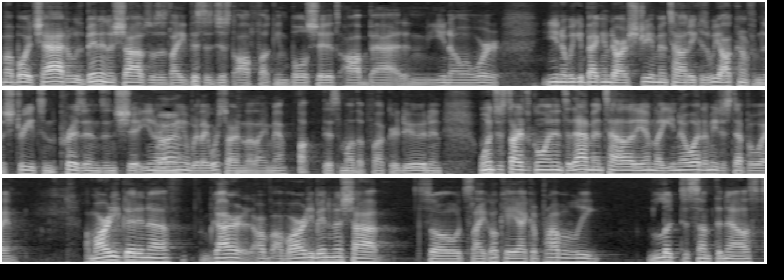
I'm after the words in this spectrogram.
my boy Chad, who's been in the shops, was like, this is just all fucking bullshit. It's all bad. And, you know, and we're, you know, we get back into our street mentality because we all come from the streets and the prisons and shit. You know what I mean? We're like, we're starting to like, man, fuck this motherfucker, dude. And once it starts going into that mentality, I'm like, you know what? Let me just step away. I'm already good enough. Got, I've I've already been in a shop, so it's like, okay, I could probably look to something else.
